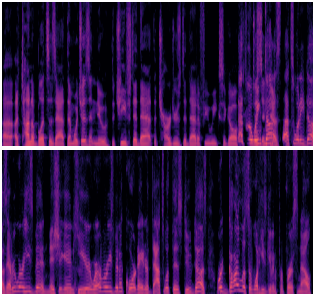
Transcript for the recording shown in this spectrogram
uh, a ton of blitzes at them, which isn't new. The Chiefs did that. The Chargers did that a few weeks ago. That's what Wink does. that's what he does. Everywhere he's been, Michigan, mm-hmm. here, wherever he's been a coordinator, that's what this dude does. Regardless of what he's given for personnel,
